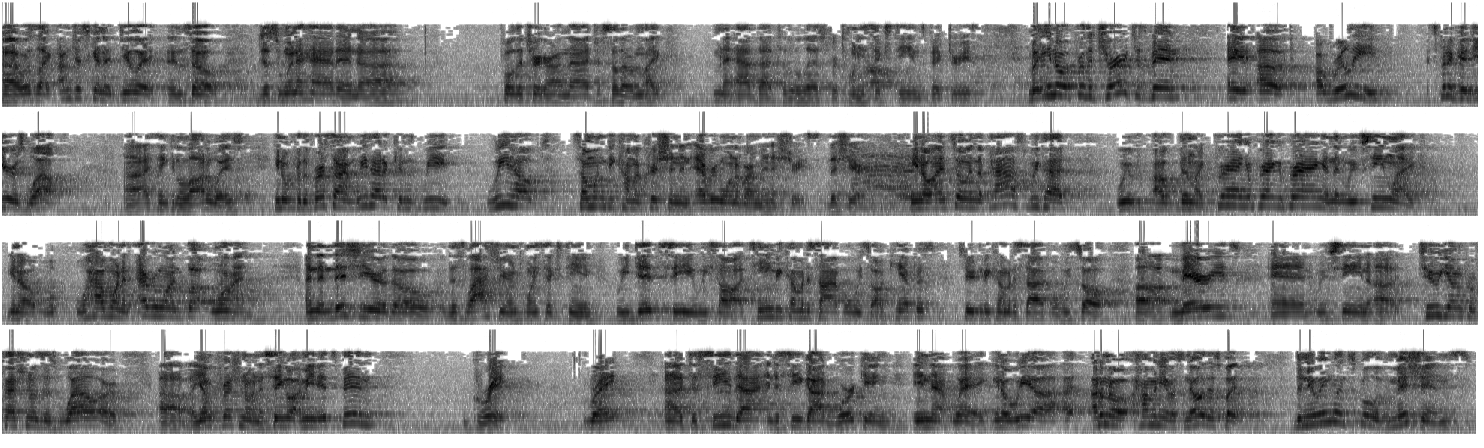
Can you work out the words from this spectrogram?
I was like, I'm just going to do it. And so just went ahead and uh, pulled the trigger on that just so that I'm like, I'm going to add that to the list for 2016's victories. But you know, for the church, it's been a, a, a really, it's been a good year as well. Uh, I think in a lot of ways. You know, for the first time, we've had a, con- we, we helped someone become a Christian in every one of our ministries this year. You know, and so in the past, we've had, we've, I've been like praying and praying and praying, and then we've seen like, you know, we'll have one in everyone but one. And then this year, though, this last year in 2016, we did see, we saw a teen become a disciple, we saw a campus student become a disciple, we saw uh, marrieds, and we've seen uh, two young professionals as well, or uh, a young professional and a single. I mean, it's been great, right? Uh, to see that and to see God working in that way. You know, we, uh, I, don't know how many of us know this, but the New England School of Missions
